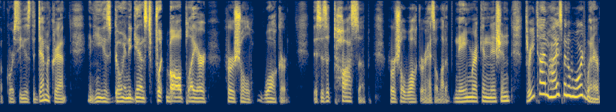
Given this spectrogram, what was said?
Of course, he is the Democrat, and he is going against football player Herschel Walker. This is a toss up. Herschel Walker has a lot of name recognition, three time Heisman Award winner.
